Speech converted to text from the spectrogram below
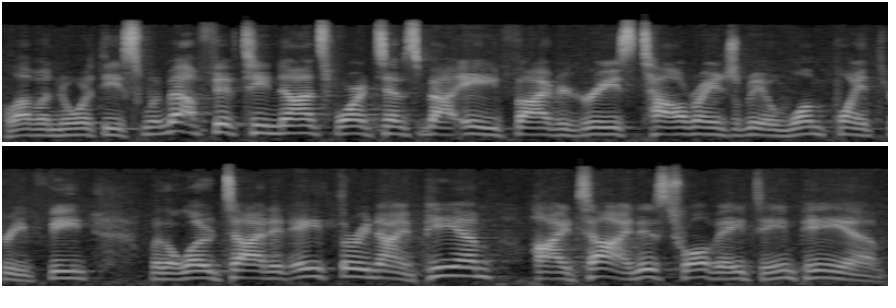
We'll have a northeast wind about 15 knots. Water temps about 85 degrees. Tide range will be at 1.3 feet with a low tide at 8:39 p.m. High tide is 12:18 p.m.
